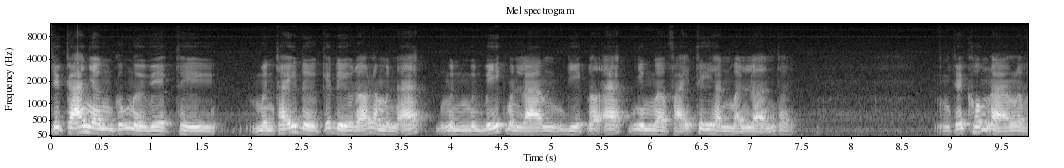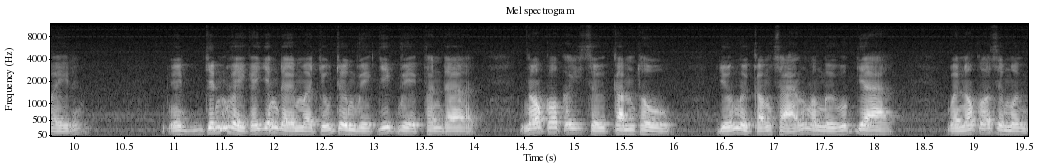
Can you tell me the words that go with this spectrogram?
Chứ cá nhân của người Việt thì mình thấy được cái điều đó là mình ác, mình mình biết mình làm việc đó ác, nhưng mà phải thi hành mệnh lệnh thôi. Cái khốn nạn là vậy đó. Chính vì cái vấn đề mà chủ trương việc giết việc, thành ra nó có cái sự căm thù giữa người cộng sản và người quốc gia, và nó có sự mừng,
